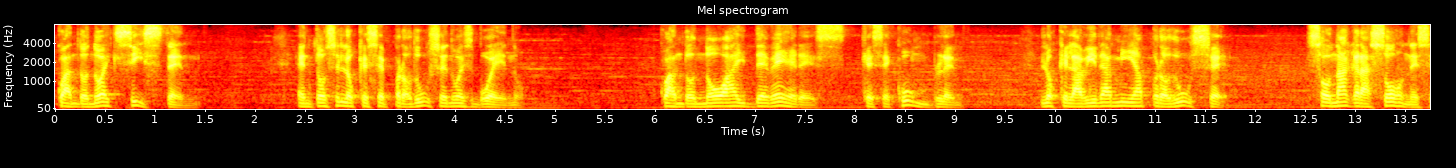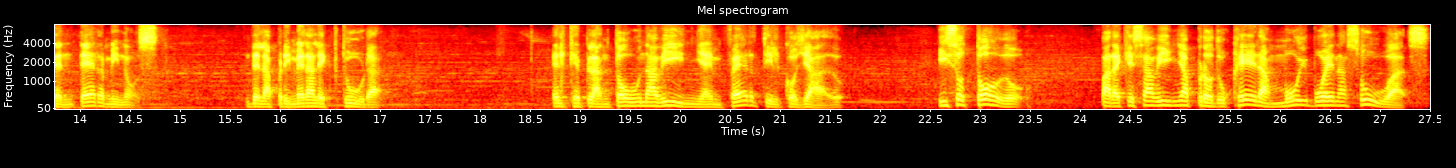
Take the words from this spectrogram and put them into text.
Cuando no existen, entonces lo que se produce no es bueno. Cuando no hay deberes que se cumplen, lo que la vida mía produce son agrazones en términos de la primera lectura. El que plantó una viña en fértil collado hizo todo para que esa viña produjera muy buenas uvas,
